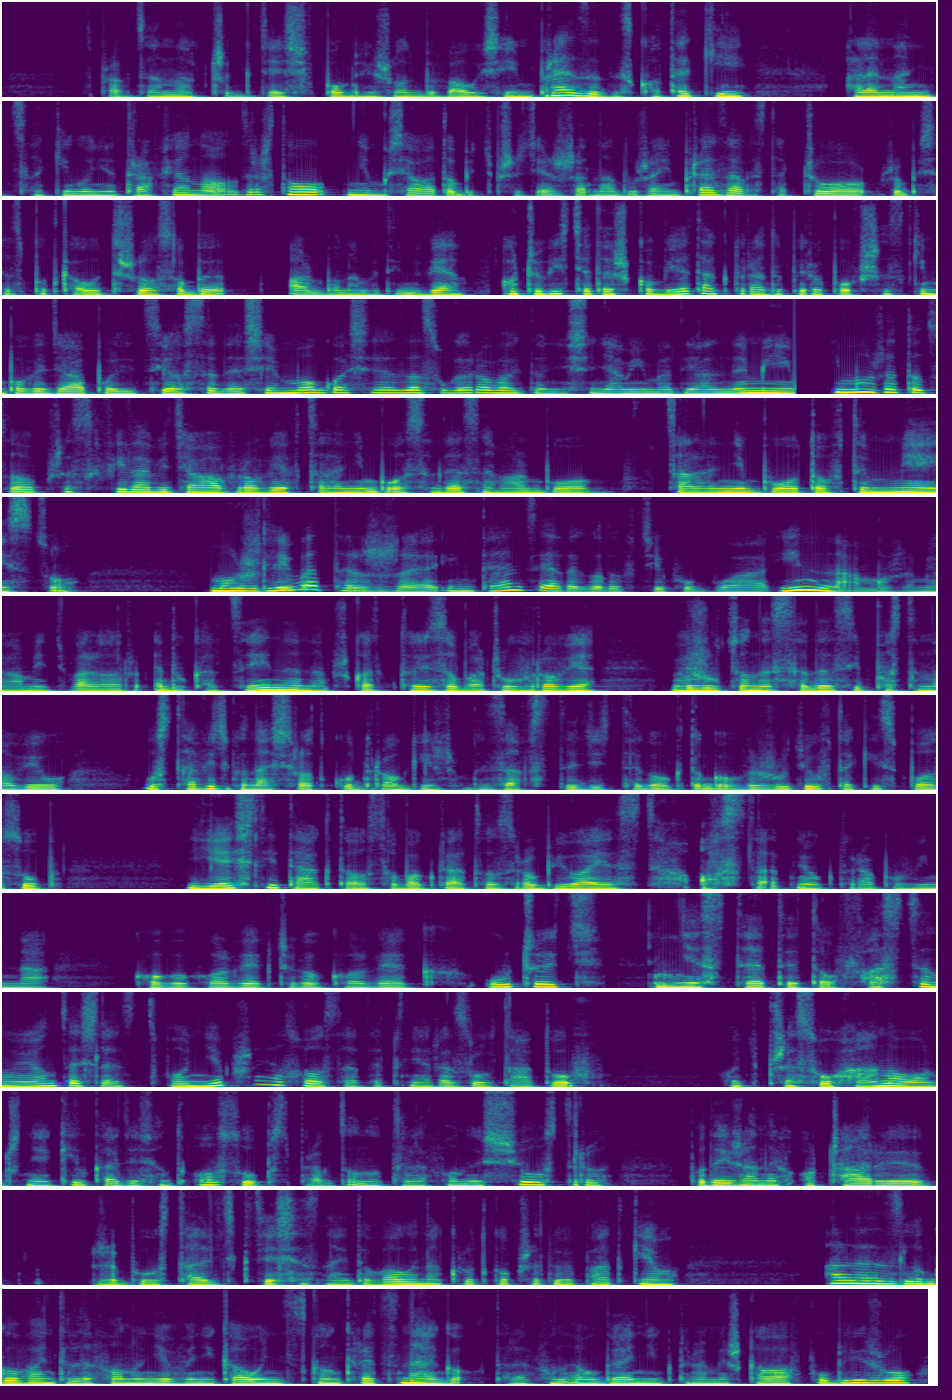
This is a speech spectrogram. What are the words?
Sprawdzono, czy gdzieś w pobliżu odbywały się imprezy, dyskoteki, ale na nic takiego nie trafiono. Zresztą nie musiała to być przecież żadna duża impreza, wystarczyło, żeby się spotkały trzy osoby, albo nawet i dwie. Oczywiście też kobieta, która dopiero po wszystkim powiedziała policji o sedesie, mogła się zasugerować doniesieniami medialnymi i może to, co przez chwilę widziała w rowie, wcale nie było sedesem, albo wcale nie było to w tym miejscu. Możliwe też, że intencja tego dowcipu była inna, może miała mieć walor edukacyjny, na przykład ktoś zobaczył w rowie wyrzucony sedes i postanowił ustawić go na środku drogi, żeby zawstydzić tego, kto go wyrzucił w taki sposób – jeśli tak, to osoba, która to zrobiła, jest ostatnią, która powinna kogokolwiek, czegokolwiek uczyć. Niestety to fascynujące śledztwo nie przyniosło ostatecznie rezultatów. Choć przesłuchano łącznie kilkadziesiąt osób, sprawdzono telefony sióstr, podejrzanych o czary, żeby ustalić, gdzie się znajdowały na krótko przed wypadkiem, ale z logowań telefonu nie wynikało nic konkretnego. Telefon Eugenii, która mieszkała w pobliżu,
